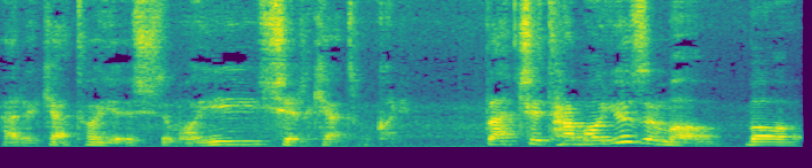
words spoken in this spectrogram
حرکت های اجتماعی شرکت می‌کنیم. و چه تمایز ما با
